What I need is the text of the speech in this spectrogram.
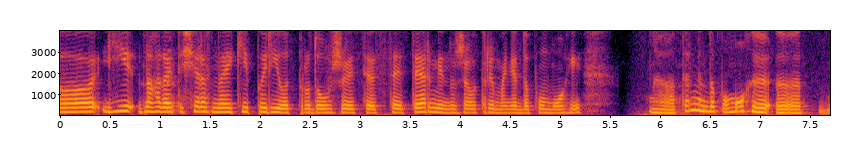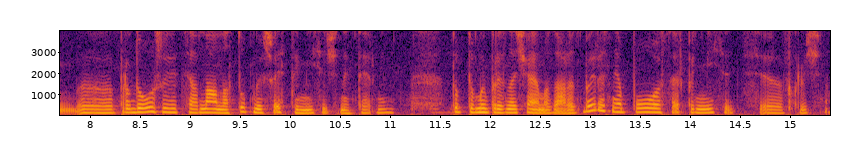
Е, і нагадайте ще раз, на який період продовжується цей термін уже отримання допомоги. Е, Термін допомоги е, е, продовжується на наступний шестимісячний термін. Тобто ми призначаємо зараз березня по серпень місяць включно.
